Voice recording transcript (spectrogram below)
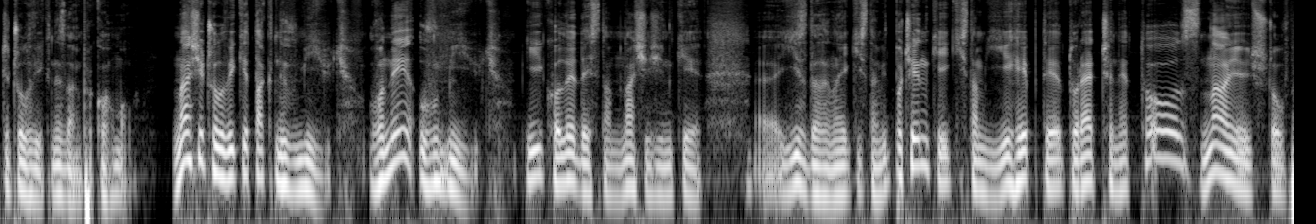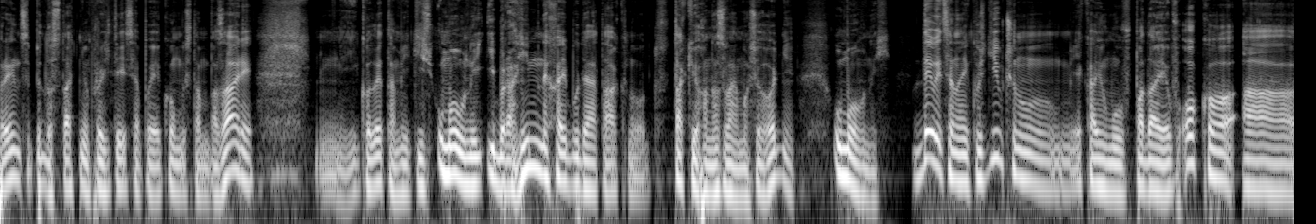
чи чоловік, не знаю про кого мова. Наші чоловіки так не вміють. Вони вміють. І коли десь там наші жінки е, їздили на якісь там відпочинки, якісь там Єгипти, Туреччини, то знають, що в принципі достатньо пройтися по якомусь там базарі. І коли там якийсь умовний Ібрагім, нехай буде так, ну от так його назвемо сьогодні, умовний. Дивиться на якусь дівчину, яка йому впадає в око, а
